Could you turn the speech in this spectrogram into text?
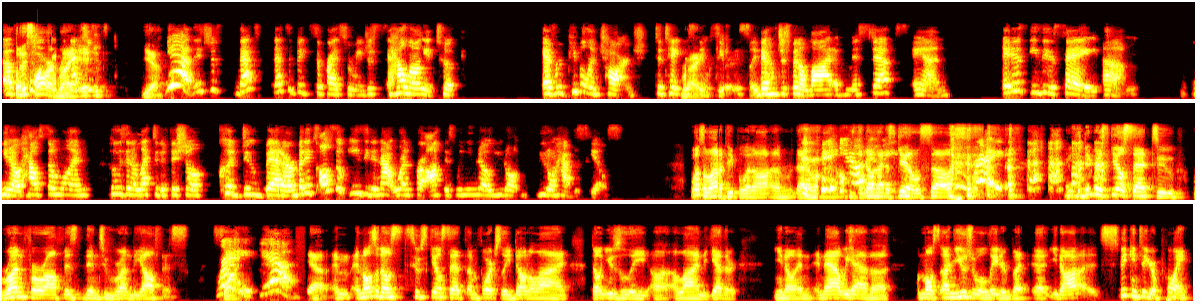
but it's hard, right? It, just, it's yeah, yeah. It's just that's that's a big surprise for me. Just how long it took every people in charge to take this right. thing seriously. There have just been a lot of missteps, and it is easy to say, um, you know, how someone who's an elected official could do better, but it's also easy to not run for office when you know you don't you don't have the skills. Well, it's a lot of people that are, that, are that don't have the skills. So right, it's a different skill set to run for office than to run the office. So, right. Yeah. Yeah, and, and most of those two skill sets, unfortunately, don't align. Don't usually uh, align together. You know, and, and now we have a most unusual leader. But uh, you know, uh, speaking to your point,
